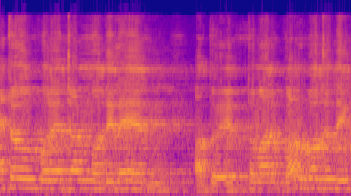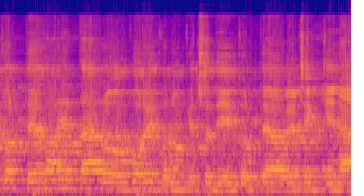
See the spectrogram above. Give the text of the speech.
এত উপরে জন্ম দিলেন। অতএব তোমার গর্ব যদি করতে হয় তার উপরে কোনো কিছু দিয়ে করতে হবে, ঠিক কিনা?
